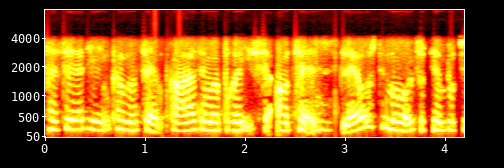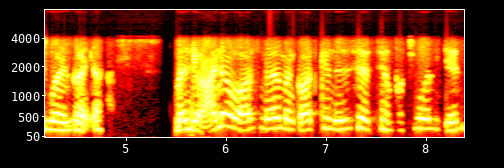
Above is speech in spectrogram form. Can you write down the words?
passere de 1,5 grader, som er Paris-aftalens laveste mål for temperaturændringer. Men vi regner jo også med, at man godt kan nedsætte temperaturen igen.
